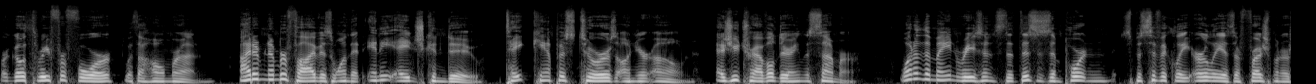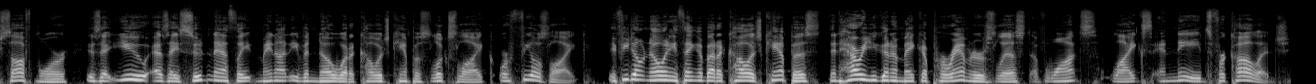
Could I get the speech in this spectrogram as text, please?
or go three for four with a home run. Item number five is one that any age can do. Take campus tours on your own as you travel during the summer. One of the main reasons that this is important, specifically early as a freshman or sophomore, is that you, as a student athlete, may not even know what a college campus looks like or feels like. If you don't know anything about a college campus, then how are you going to make a parameters list of wants, likes, and needs for college?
